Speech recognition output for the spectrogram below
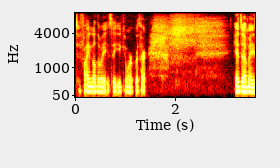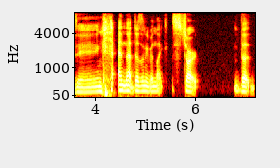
to find all the ways that you can work with her. It's amazing. And that doesn't even like start the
